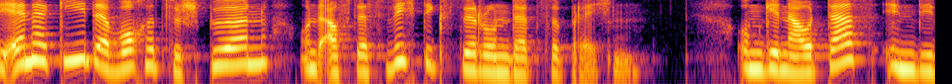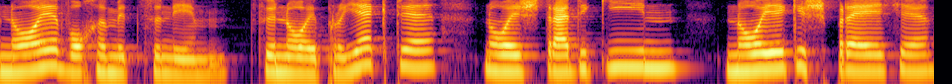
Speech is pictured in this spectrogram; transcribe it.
Die Energie der Woche zu spüren und auf das Wichtigste runterzubrechen um genau das in die neue Woche mitzunehmen. Für neue Projekte, neue Strategien, neue Gespräche.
